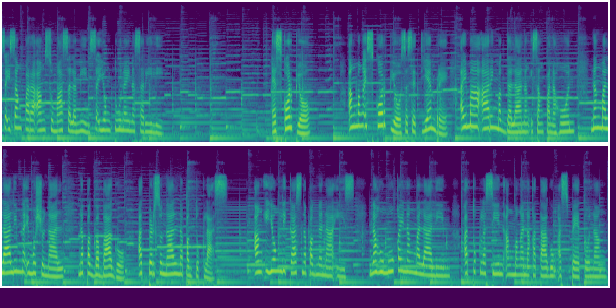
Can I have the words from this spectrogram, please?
sa isang paraang sumasalamin sa iyong tunay na sarili. Escorpio Ang mga Escorpio sa Setyembre ay maaaring magdala ng isang panahon ng malalim na emosyonal na pagbabago at personal na pagtuklas. Ang iyong likas na pagnanais na humukay ng malalim at tuklasin ang mga nakatagong aspeto ng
